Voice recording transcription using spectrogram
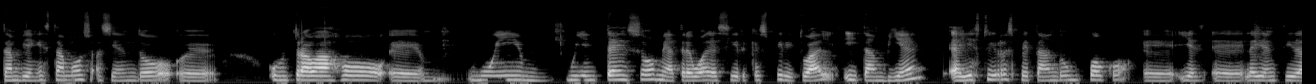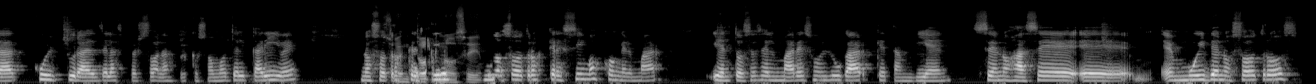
también estamos haciendo eh, un trabajo eh, muy, muy intenso, me atrevo a decir que espiritual, y también ahí estoy respetando un poco y la identidad cultural de las personas, porque somos del Caribe, nosotros, crecimos, nosotros crecimos con el mar, y entonces el mar es un lugar que también se nos hace eh, muy de nosotros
